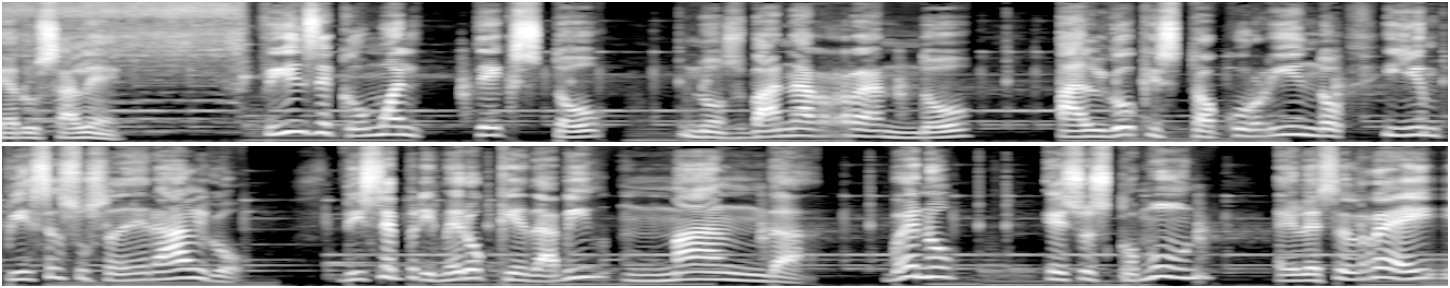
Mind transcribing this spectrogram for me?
Jerusalén. Fíjense cómo el texto nos va narrando algo que está ocurriendo y empieza a suceder algo. Dice primero que David manda. Bueno, eso es común. Él es el rey,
